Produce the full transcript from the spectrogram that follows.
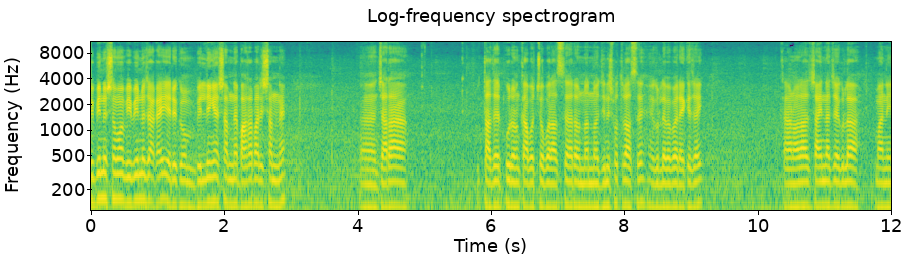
বিভিন্ন সময় বিভিন্ন জায়গায় এরকম বিল্ডিংয়ের সামনে বাসা বাড়ির সামনে যারা তাদের পুরনো কাপড় চোপড় আছে আর অন্যান্য জিনিসপত্র আছে, এগুলো ব্যাপারে রেখে যায়। কারণ ওরা চায় না যে এগুলা মানে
